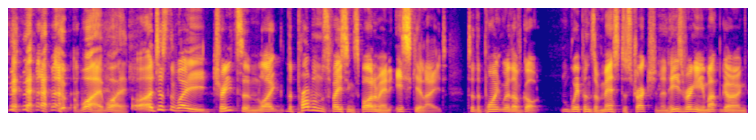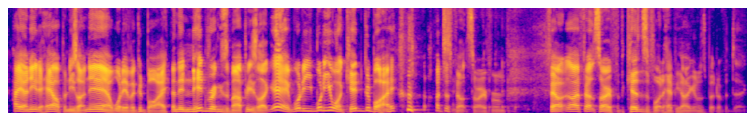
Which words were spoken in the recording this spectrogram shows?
Why? Why? Oh, just the way he treats him. Like the problems facing Spider-Man escalate to the point where they've got weapons of mass destruction, and he's ringing him up, going, "Hey, I need a help," and he's like, "Nah, whatever, goodbye." And then Ned rings him up. He's like, "Yeah, what do you what do you want, kid? Goodbye." I just felt sorry for him. Felt I felt sorry for the kids. I thought Happy Hogan was a bit of a dick.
